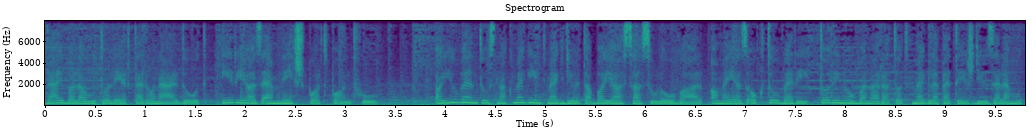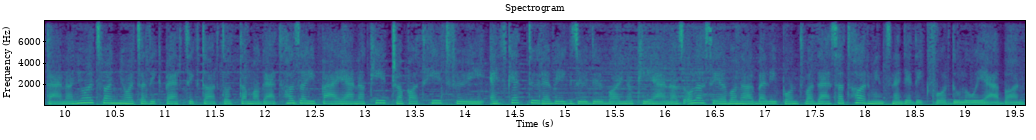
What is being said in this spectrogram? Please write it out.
Dybala utolérte Ronaldót, írja az m4sport.hu. A Juventusnak megint meggyűlt a baja a Sassulóval, amely az októberi, Torinóban aratott meglepetés győzelem után a 88. percig tartotta magát hazai pályán a két csapat hétfői, egy-kettőre végződő bajnokián az olasz élvonalbeli pontvadászat 34. fordulójában.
